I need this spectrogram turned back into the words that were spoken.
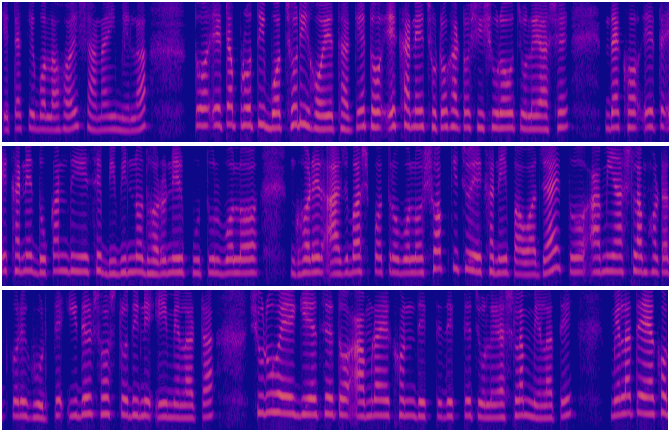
এটাকে বলা হয় সানাই মেলা। তো এটা প্রতি বছরই হয়ে থাকে। তো এখানে ছোটোখাটো শিশুরাও চলে আসে। দেখো, এটা এখানে দোকান দিয়েছে বিভিন্ন ধরনের পুতুল বলো, ঘরের আসবাবপত্র বলো সব কিছু এখানেই পাওয়া যায়। তো আমি আসলাম হঠাৎ করে ঘুরতে। ঈদের ষষ্ঠ দিনে এই মেলাটা শুরু হয়ে গিয়েছে। তো আমরা এখন দেখতে দেখতে চলে আসলাম মেলাতে। মেলাতে এখন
